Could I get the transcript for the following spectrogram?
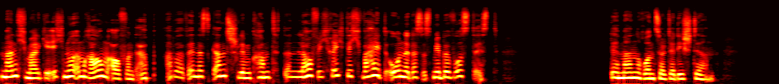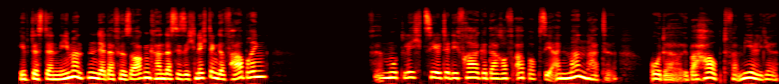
Manchmal gehe ich nur im Raum auf und ab, aber wenn es ganz schlimm kommt, dann laufe ich richtig weit, ohne dass es mir bewusst ist. Der Mann runzelte die Stirn. Gibt es denn niemanden, der dafür sorgen kann, dass Sie sich nicht in Gefahr bringen? Vermutlich zielte die Frage darauf ab, ob sie einen Mann hatte oder überhaupt Familie,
